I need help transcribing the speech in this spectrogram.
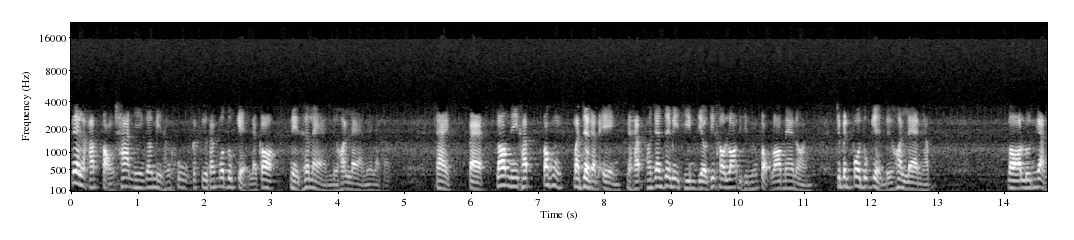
เนี่ยแหละครับสองชาตินี้ก็มีทั้งคู่ก็คือทั้งโปรตุเกสแล้วก็เนเธอร์แลนด์หรือฮอลแลนด์เนี่ยแหละครับ ใช่ แต่รอบนี้ครับต้องมาเจอกันเองนะครับ เพราะฉะนั้นจะมีทีมเดียวที่เข้ารอบอีกทีมนึงตกรอบแน่นอน จะเป็นโปรตุเกสหรือฮอลแลนด์ครับ รอลุ้นกัน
